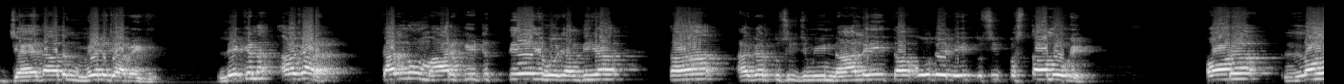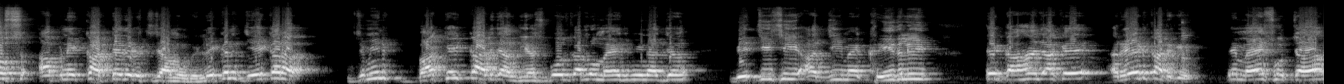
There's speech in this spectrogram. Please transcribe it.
ਜਾਇਦਾਦ ਮਿਲ ਜਾਵੇਗੀ। ਲੇਕਿਨ ਅਗਰ ਕੱਲ ਨੂੰ ਮਾਰਕੀਟ ਤੇਜ਼ ਹੋ ਜਾਂਦੀ ਆ, ਤਾਂ ਅਗਰ ਤੁਸੀਂ ਜ਼ਮੀਨ ਨਾ ਲਈ ਤਾਂ ਉਹਦੇ ਲਈ ਤੁਸੀਂ ਪਛਤਾਵੋਗੇ ਔਰ ਲਾਸ ਆਪਣੇ ਘਾਟੇ ਦੇ ਵਿੱਚ ਜਾਵੋਗੇ। ਲੇਕਿਨ ਜੇਕਰ ਜ਼ਮੀਨ ਵਾਕਈ ਘਟ ਜਾਂਦੀ ਹੈ ਸਪੋਜ਼ ਕਰ ਲਓ ਮੈਂ ਜ਼ਮੀਨ ਅੱਜ ਵੇਚੀ ਸੀ ਅੱਜ ਹੀ ਮੈਂ ਖਰੀਦ ਲਈ ਤੇ ਗਾਹਾਂ ਜਾ ਕੇ ਰੇਟ ਘਟ ਗਏ ਤੇ ਮੈਂ ਸੋਚਾਂ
